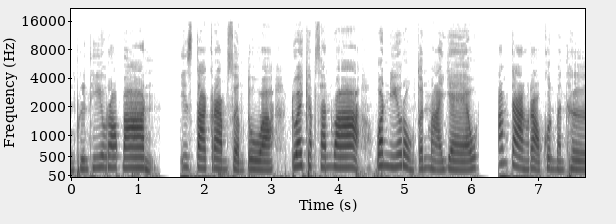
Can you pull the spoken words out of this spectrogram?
ณพื้นที่รอบบ้านอินสตาแกรมส่วนตัวด้วยแคปชั่นว่า วันนี้ลงต้นไม้แย้วท่ามกลางเหล่าคนบันเทิง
